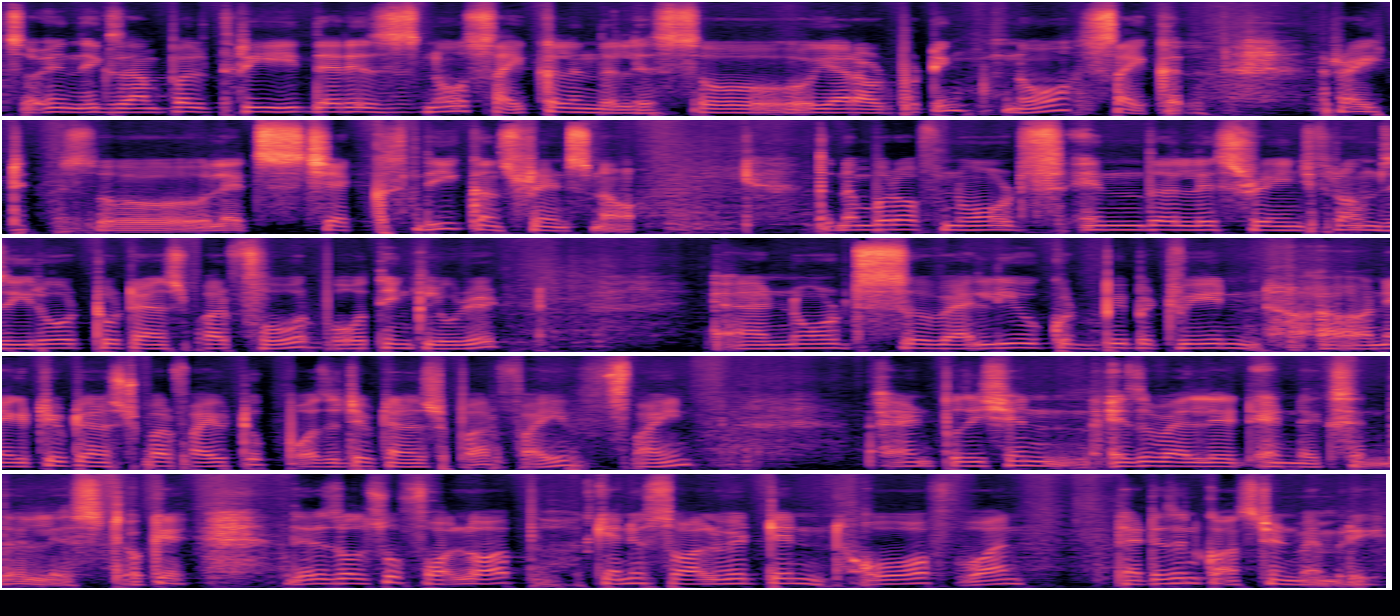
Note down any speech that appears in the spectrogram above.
So in example three there is no cycle in the list. So we are outputting no cycle right? So let's check the constraints now. The number of nodes in the list range from 0 to 10 to the power 4 both included. And nodes value could be between uh, negative 10 to the power 5 to positive 10 to the power 5 fine and position is a valid index in the list okay? There is also follow up can you solve it in o of 1 that is in constant memory.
